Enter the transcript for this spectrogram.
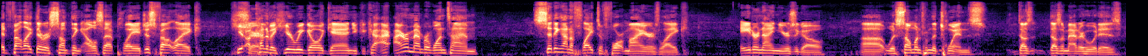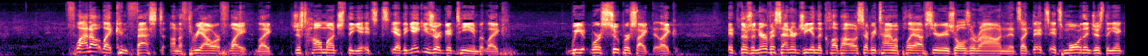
it felt like there was something else at play. It just felt like here, Sure. kind of a here we go again. You could. I, I remember one time sitting on a flight to Fort Myers like eight or nine years ago uh, with someone from the Twins. Doesn't doesn't matter who it is. Flat out like confessed on a three hour flight like just how much the it's yeah the Yankees are a good team but like we we're super psyched like it, there's a nervous energy in the clubhouse every time a playoff series rolls around and it's like it's it's more than just the Yank.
